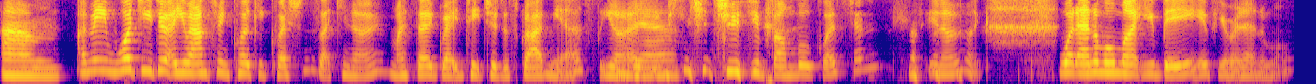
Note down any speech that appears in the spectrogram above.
Um, I mean, what do you do? Are you answering quirky questions like, you know, my third grade teacher described me as, you know, Yeah. as you, you choose your bumble questions, you know, like what animal might you be if you're an animal?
